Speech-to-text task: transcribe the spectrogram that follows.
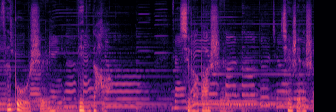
三不五时念你的好，七老八十牵谁的手，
